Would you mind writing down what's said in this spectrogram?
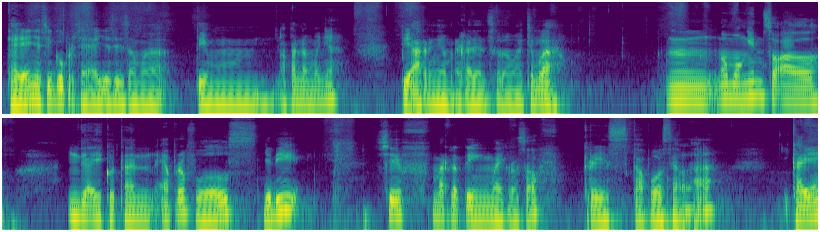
kayaknya sih gue percaya aja sih sama tim apa namanya PR-nya mereka dan segala macam lah. Hmm, ngomongin soal nggak ikutan April Fools jadi Chief Marketing Microsoft Chris Caposella kayaknya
